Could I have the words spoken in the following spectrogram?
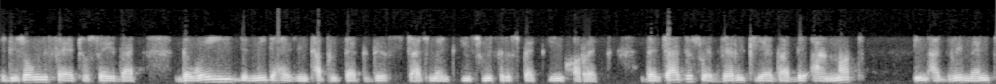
it is only fair to say that the way the media has interpreted this judgment is with respect incorrect. The judges were very clear that they are not in agreement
